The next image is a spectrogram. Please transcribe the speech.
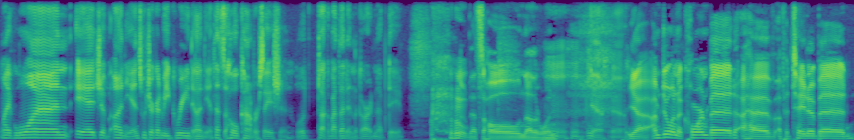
like one edge of onions, which are going to be green onions. That's a whole conversation. We'll talk about that in the garden update. that's a whole nother one. Yeah, yeah. Yeah, I'm doing a corn bed. I have a potato bed,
